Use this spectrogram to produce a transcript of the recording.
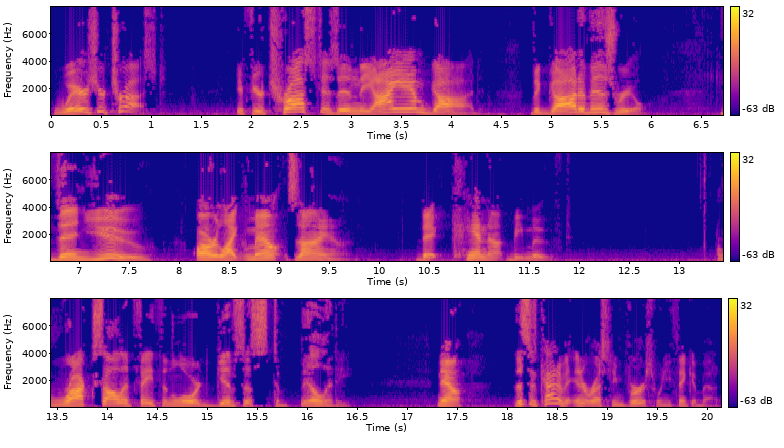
Where's your trust? If your trust is in the I am God, the God of Israel, then you are like Mount Zion that cannot be moved. Rock solid faith in the Lord gives us stability. Now, this is kind of an interesting verse when you think about it.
